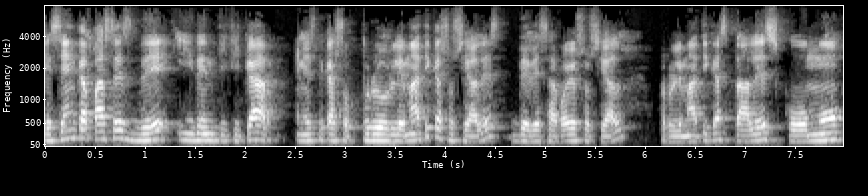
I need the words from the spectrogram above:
que sean capaces de identificar, en este caso, problemáticas sociales de desarrollo social, problemáticas tales como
